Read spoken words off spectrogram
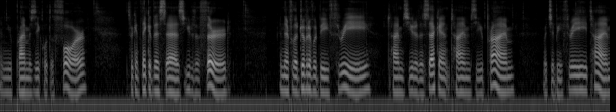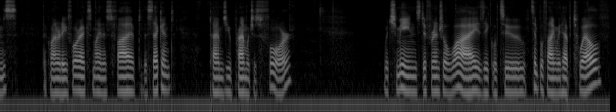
and u prime is equal to 4. So we can think of this as u to the third, and therefore the derivative would be 3 times u to the second times u prime, which would be 3 times the quantity 4x minus 5 to the second times u prime, which is 4, which means differential y is equal to, simplifying, we'd have 12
